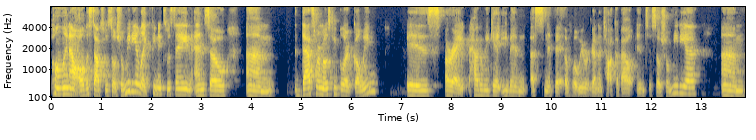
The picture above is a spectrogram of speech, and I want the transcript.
pulling out all the stops with social media, like Phoenix was saying. And so um, that's where most people are going is all right, how do we get even a snippet of what we were going to talk about into social media? Um,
